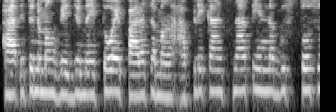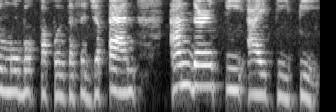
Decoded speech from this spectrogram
At ito namang video na ito ay para sa mga applicants natin na gusto sumubok papunta sa Japan under TITP.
